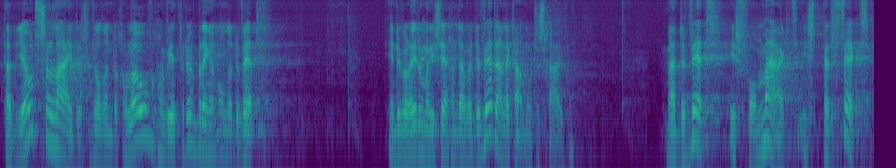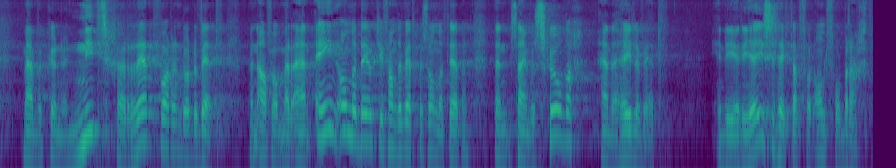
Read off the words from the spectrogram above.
dat Joodse leiders wilden de gelovigen weer terugbrengen onder de wet. En dat wil helemaal niet zeggen dat we de wet aan de kant moeten schuiven. Maar de wet is volmaakt, is perfect. Maar we kunnen niet gered worden door de wet. En als we maar aan één onderdeeltje van de wet gezondigd hebben, dan zijn we schuldig aan de hele wet. En de Heer Jezus heeft dat voor ons volbracht.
